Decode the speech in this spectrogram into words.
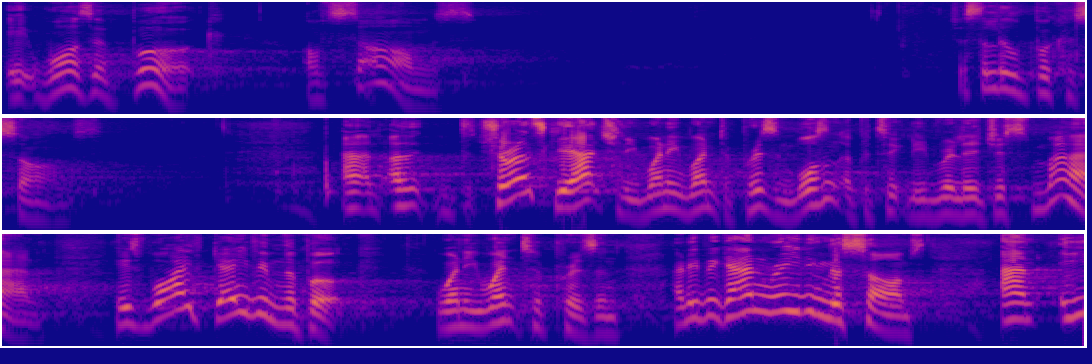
It was a book of Psalms. Just a little book of Psalms. And uh, Sharansky actually, when he went to prison, wasn't a particularly religious man. His wife gave him the book when he went to prison, and he began reading the Psalms. And he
